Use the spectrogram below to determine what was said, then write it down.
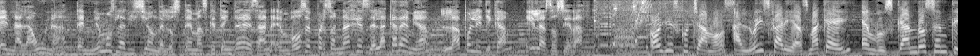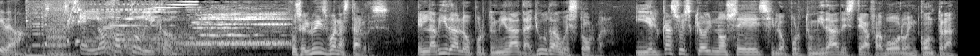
En A la Una tenemos la visión de los temas que te interesan en voz de personajes de la academia, la política y la sociedad. Hoy escuchamos a Luis Farías Mackey en Buscando Sentido. El ojo público. José Luis, buenas tardes. En la vida la oportunidad ayuda o estorba. Y el caso es que hoy no sé si la oportunidad esté a favor o en contra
